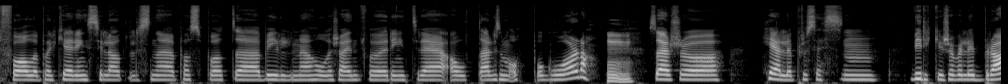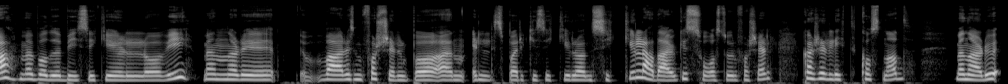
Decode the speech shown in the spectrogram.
få alle parkeringstillatelsene, passe på at eh, bilene holder seg innenfor Ring 3, alt er liksom oppe og går, da. Mm. Så det er så Hele prosessen virker så veldig bra med både bysykkel og Vy, men når de Hva er liksom forskjellen på en elsparkesykkel og en sykkel, da? Det er jo ikke så stor forskjell. Kanskje litt kostnad, men nå er det jo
